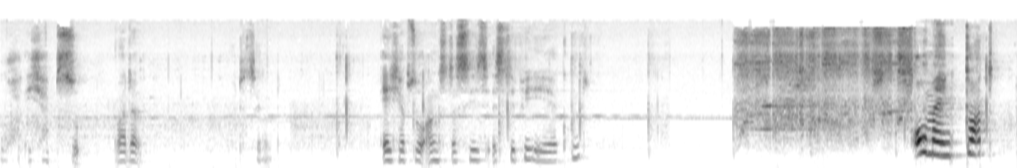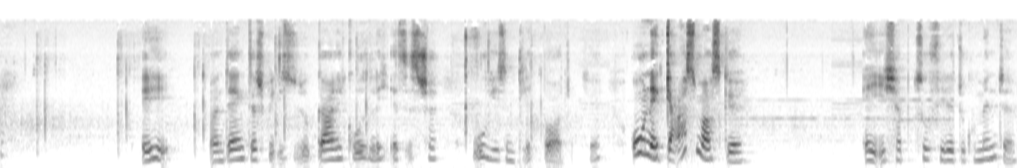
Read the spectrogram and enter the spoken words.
Oh, ich hab so. Warte. Ich habe so Angst, dass dieses SCP hierher kommt. Oh mein Gott! Ey, man denkt, das Spiel ist so gar nicht gruselig. Es ist schon. Oh, hier ist ein Clipboard. Okay. Oh, eine Gasmaske. Ey, ich habe zu viele Dokumente.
